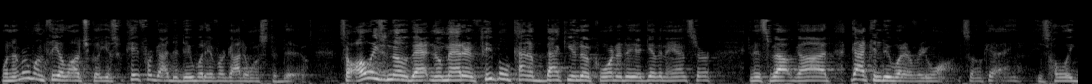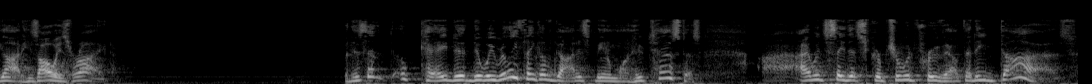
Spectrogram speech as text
Well, number one, theologically, it's okay for God to do whatever God wants to do. So always know that no matter if people kind of back you into a corner to give an answer and it's about God, God can do whatever He wants, okay? He's holy God. He's always right. But is that okay? Do, do, we really think of God as being one who tests us? I would say that scripture would prove out that he does.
